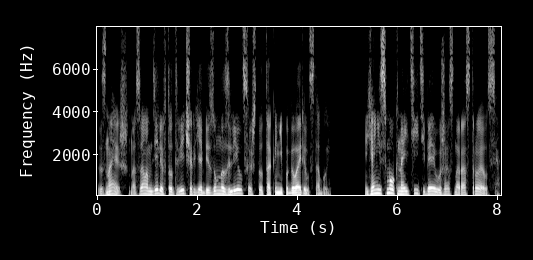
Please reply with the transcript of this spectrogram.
Знаешь, на самом деле в тот вечер я безумно злился, что так и не поговорил с тобой. Я не смог найти тебя и ужасно расстроился.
